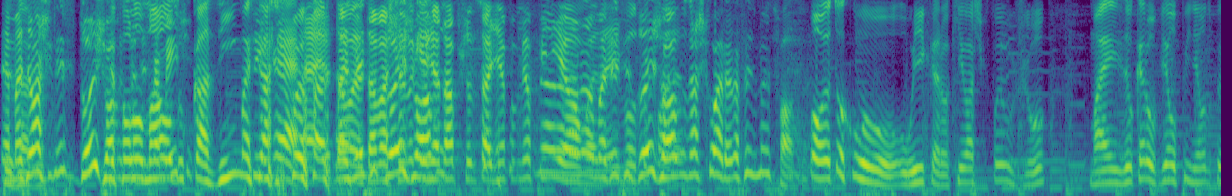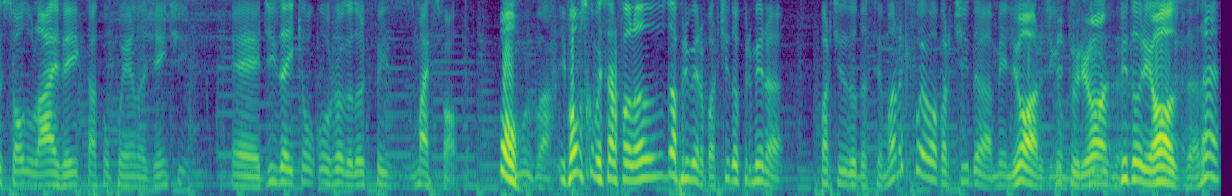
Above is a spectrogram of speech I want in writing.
É, mas eu acho que nesses dois Você jogos. falou mal do Casim, mas Sim, você acha é, que foi o É, Arana? eu tava, Mas eu tava nesses achando dois que ele já jogos- tava puxando sardinha pra minha Não, opinião. não, não, mas mas aí nesses dois jogos, acho que o Arana fez mais falta. Bom, eu tô com o o Ícaro aqui, eu acho que foi o Jô, mas eu quero ouvir a opinião do pessoal do live aí que tá acompanhando a gente. É, diz aí que é o, o jogador que fez mais falta. Bom, Vamos lá. e vamos começar falando da primeira partida, a primeira partida da semana, que foi uma partida melhor, digamos Vitoriosa. assim. Vitoriosa, né?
